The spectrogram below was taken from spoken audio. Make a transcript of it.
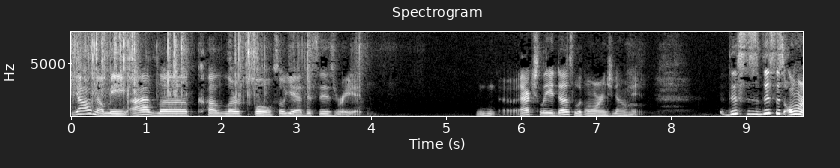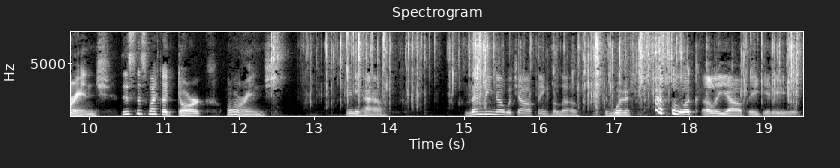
Y'all know me. I love colorful. So, yeah, this is red. Actually, it does look orange, don't it? This is this is orange. This is like a dark orange. Anyhow, let me know what y'all think below. What, what color y'all think it is.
